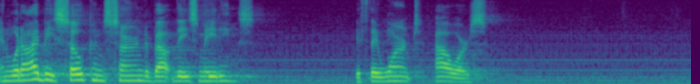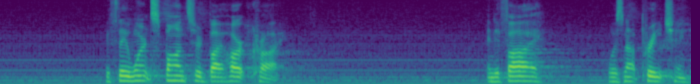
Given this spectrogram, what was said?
And would I be so concerned about these meetings if they weren't ours? If they weren't sponsored by HeartCry? And if I was not preaching?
